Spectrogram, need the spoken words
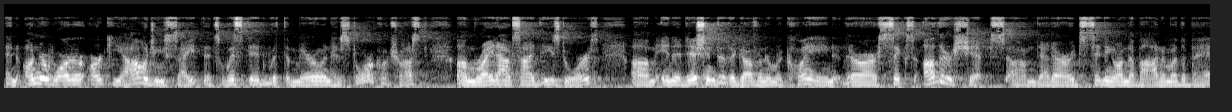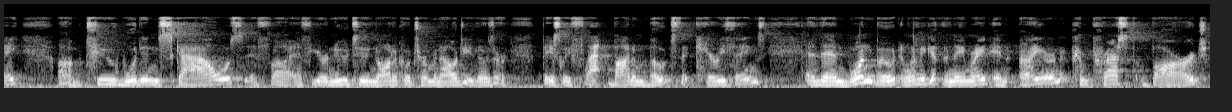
an underwater archaeology site that's listed with the Maryland Historical Trust um, right outside these doors. Um, in addition to the Governor McLane, there are six other ships um, that are sitting on the bottom of the bay. Um, two wooden scows if, uh, if you're new to nautical terminology, those are basically flat bottom boats that carry things. And then one boat, and let me get the name right, an iron compressed barge,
